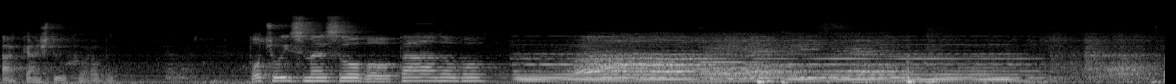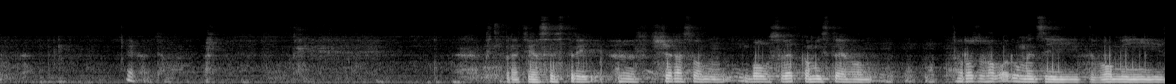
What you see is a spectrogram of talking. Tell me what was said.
a každú chorobu. Počuli sme slovo pánovo. Bratia a sestry, včera som bol svetkom istého rozhovoru medzi dvomi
